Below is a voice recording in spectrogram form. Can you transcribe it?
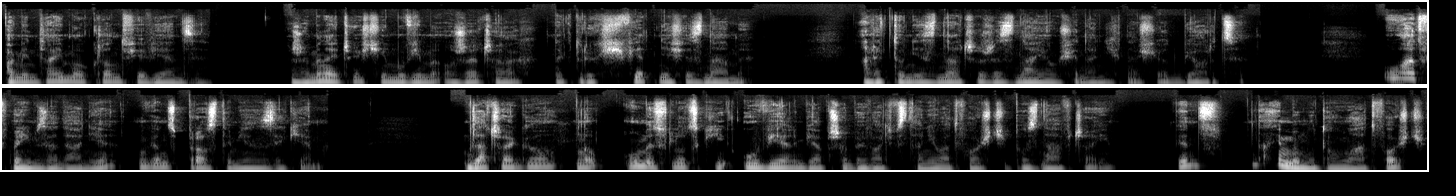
pamiętajmy o klątwie wiedzy, że my najczęściej mówimy o rzeczach, na których świetnie się znamy, ale to nie znaczy, że znają się na nich nasi odbiorcy. Ułatwmy im zadanie, mówiąc prostym językiem. Dlaczego? No, umysł ludzki uwielbia przebywać w stanie łatwości poznawczej, więc dajmy mu tą łatwość,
